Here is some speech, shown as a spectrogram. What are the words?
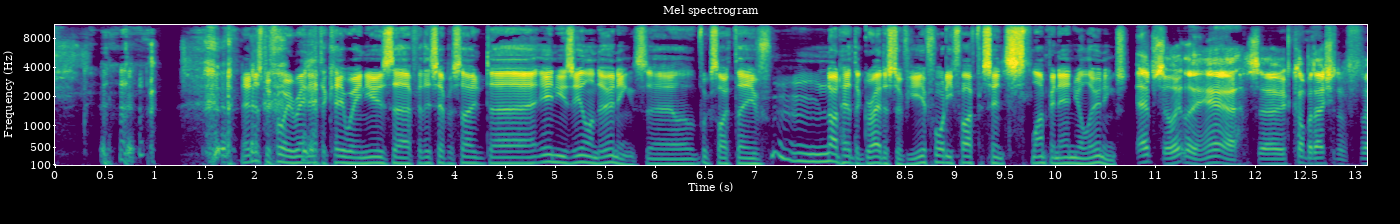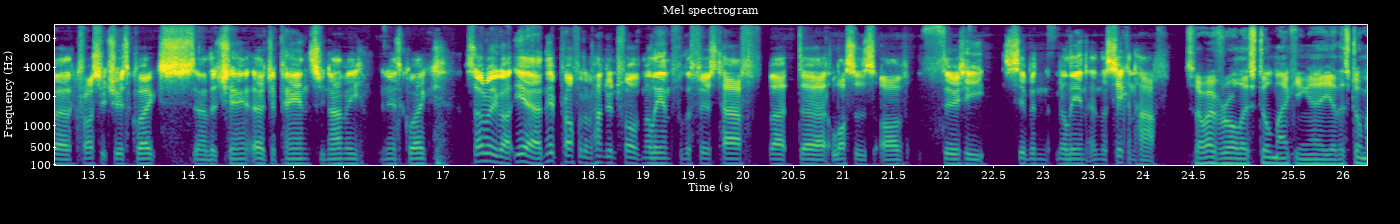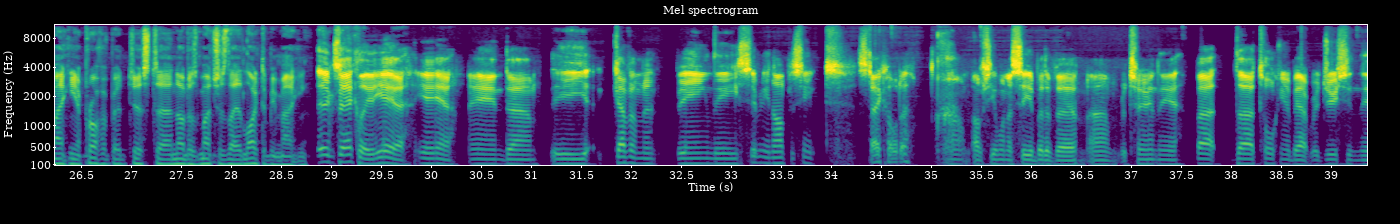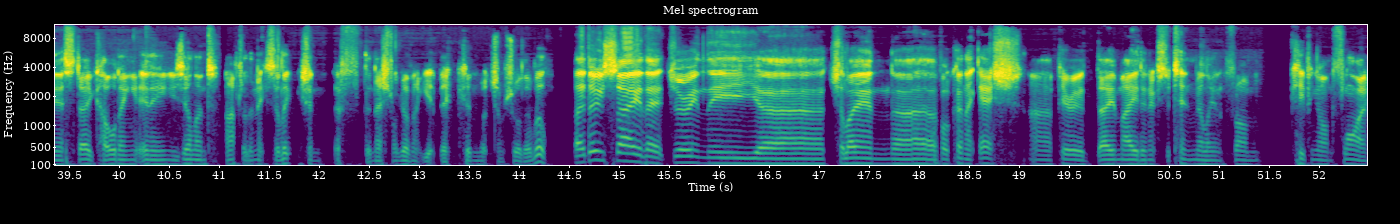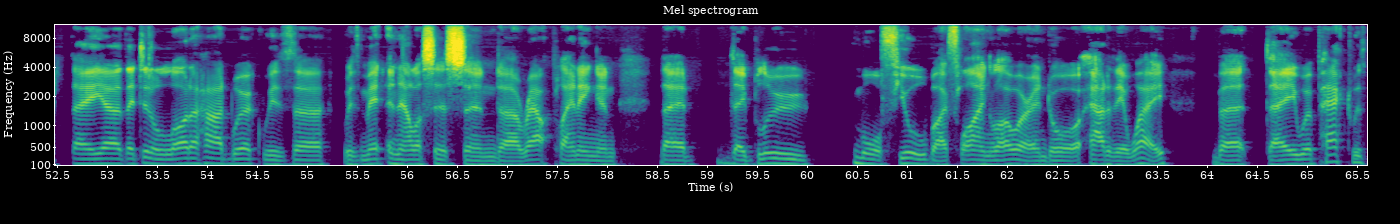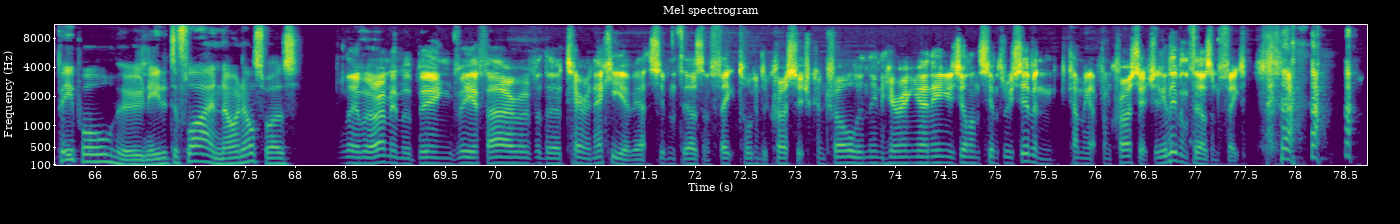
Now, just before we round out the Kiwi news uh, for this episode, uh, Air New Zealand earnings uh, looks like they've mm, not had the greatest of year. Forty five percent slump in annual earnings. Absolutely, yeah. So combination of uh, Christchurch earthquakes, uh, the uh, Japan tsunami and earthquake. So we got? Yeah, net profit of 112 million for the first half, but uh, losses of 37 million in the second half. So overall, they're still making a they're still making a profit, but just uh, not as much as they'd like to be making. Exactly, yeah, yeah. And um, the government being the 79% stakeholder, um, obviously want to see a bit of a um, return there, but they're talking about reducing their stakeholding in New Zealand after the next election if the national government get back in, which I'm sure they will. They do say that during the uh, Chilean uh, volcanic ash uh, period, they made an extra 10 million from keeping on flying. They uh, they did a lot of hard work with uh, with met analysis and uh, route planning, and they had, they blew more fuel by flying lower and or out of their way, but they were packed with people who needed to fly, and no one else was. They were, I remember being VFR over the Taranaki about 7,000 feet talking to Christchurch Control and then hearing an Air New Zealand 737 coming up from Christchurch at 11,000 feet,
